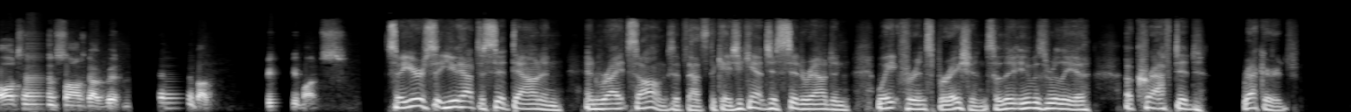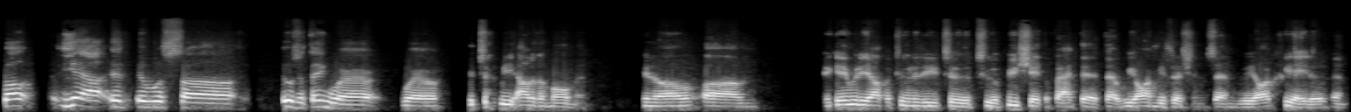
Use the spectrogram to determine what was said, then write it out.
all ten songs got written in about three months. So you're you have to sit down and and write songs if that's the case. You can't just sit around and wait for inspiration. So it was really a a crafted record. Well, yeah, it it was uh, it was a thing where where it took me out of the moment. You know, um, it gave me the opportunity to to appreciate the fact that that we are musicians and we are creative and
